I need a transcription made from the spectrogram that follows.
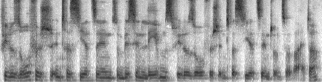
philosophisch interessiert sind, so ein bisschen lebensphilosophisch interessiert sind und so weiter.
